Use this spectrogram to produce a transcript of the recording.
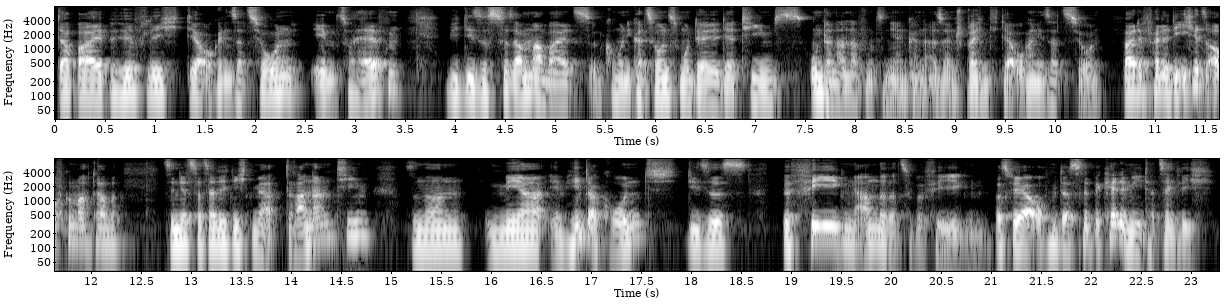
dabei behilflich, der Organisation eben zu helfen, wie dieses Zusammenarbeits- und Kommunikationsmodell der Teams untereinander funktionieren kann, also entsprechend der Organisation. Beide Fälle, die ich jetzt aufgemacht habe, sind jetzt tatsächlich nicht mehr dran am Team, sondern mehr im Hintergrund dieses Befähigen, andere zu befähigen. Was wir ja auch mit der Snip Academy tatsächlich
